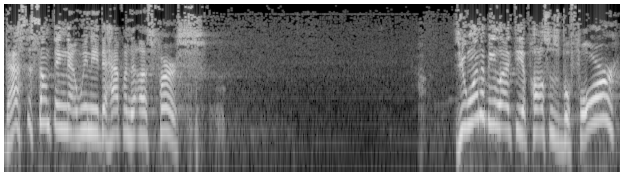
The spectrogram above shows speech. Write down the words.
That's the something that we need to happen to us first. Do you want to be like the apostles before?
